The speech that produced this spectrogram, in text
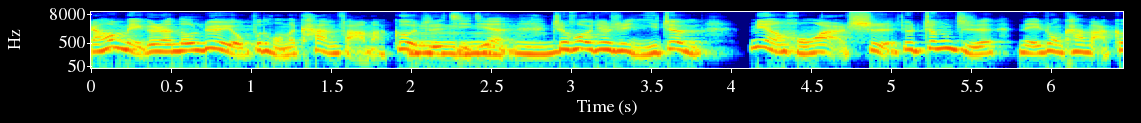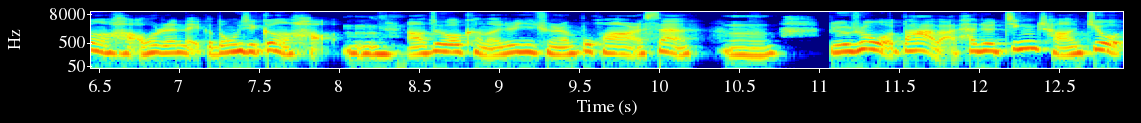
然后每个人都略有不同的看法嘛，各执己见。嗯嗯嗯之后就是一阵面红耳赤，就争执哪种看法更好，或者哪个东西更好。嗯然后最后可能就一群人不欢而散。嗯比如说我爸爸，他就经常就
